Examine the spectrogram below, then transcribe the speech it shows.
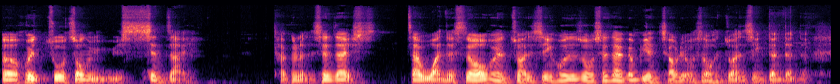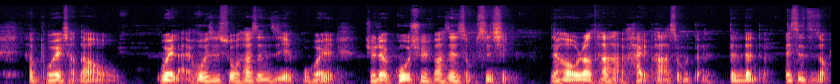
呃会着重于现在。他可能现在在玩的时候会很专心，或者说现在跟别人交流的时候很专心等等的。他不会想到未来，或者是说他甚至也不会觉得过去发生什么事情，然后让他害怕什么的等等的，类似这种。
